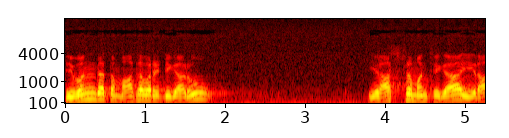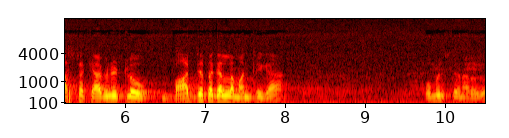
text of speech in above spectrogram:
దివంగత మాధవరెడ్డి గారు ఈ రాష్ట్ర మంత్రిగా ఈ రాష్ట్ర క్యాబినెట్లో బాధ్యత గల్ల మంత్రిగా హోమ్ మినిస్టర్ ఆ రోజు?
